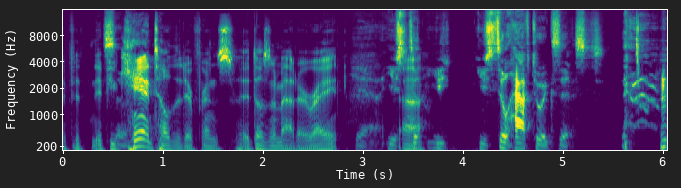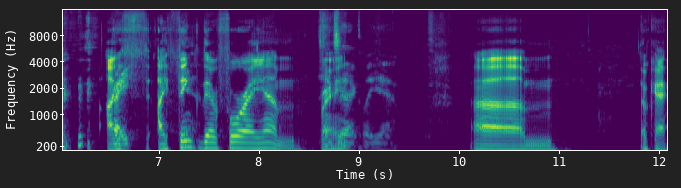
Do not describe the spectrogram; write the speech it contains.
If it, if so, you can't tell the difference, it doesn't matter, right? Yeah, you still uh, you you still have to exist. Right? I th- I think yeah. therefore I am, right? Exactly, yeah. Um okay.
